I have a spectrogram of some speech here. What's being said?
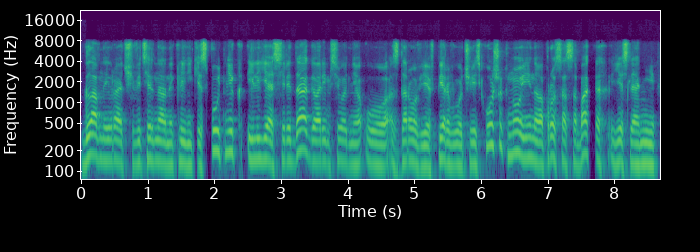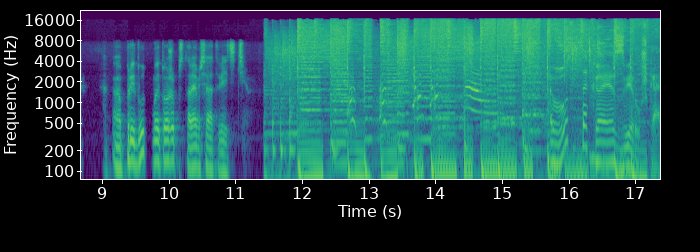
главный врач ветеринарной клиники «Спутник» Илья Середа. Говорим сегодня о здоровье в первую очередь кошек, но и на вопросы о собаках, если они э, придут, мы тоже постараемся ответить. Такая зверушка.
